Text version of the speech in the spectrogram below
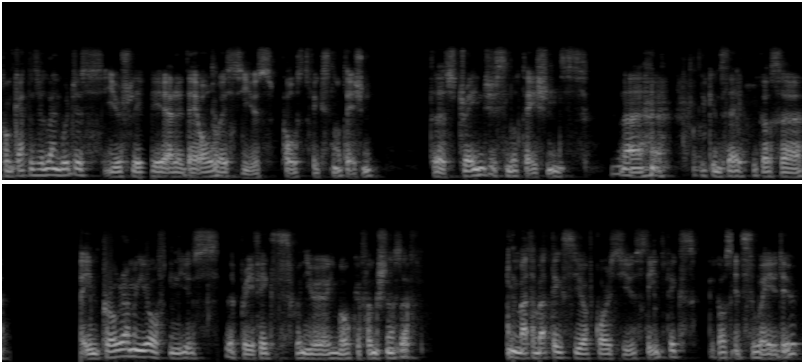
concatenative languages usually uh, they always use postfix notation. The strangest notations uh, you can say because uh, in programming you often use the prefix when you invoke a function and stuff. In mathematics, you of course use fix because it's the way you do.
